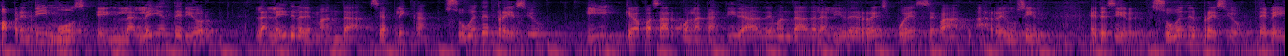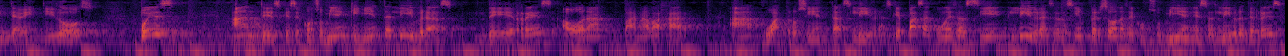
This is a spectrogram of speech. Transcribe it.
aprendimos en la ley anterior, la ley de la demanda se aplica, suben de precio y ¿qué va a pasar con la cantidad demandada de la libre de res? Pues se va a reducir. es decir, suben el precio de 20 a 22, pues antes que se consumían 500 libras de res, ahora van a bajar a 400 libras. ¿Qué pasa con esas 100 libras? Esas 100 personas que consumían esas libras de res,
